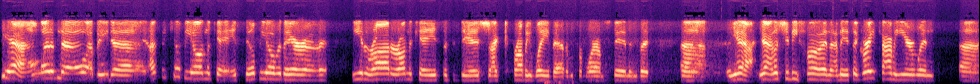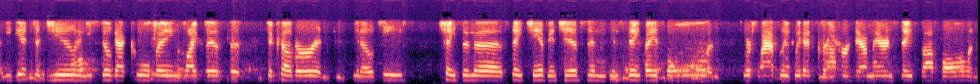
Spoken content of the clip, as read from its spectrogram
Yeah, I'll let him know. I mean, uh, I think he'll be on the case. He'll be over there. Uh, he and Rod are on the case at the dish. I could probably wave at him from where I'm standing, but uh, yeah, yeah, that should be fun. I mean, it's a great time of year when uh, you get to June and you still got cool things like this to, to cover, and you know, teams chasing uh, state championships in, in state baseball, and of course, last week we had Crawford down there in state softball, and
